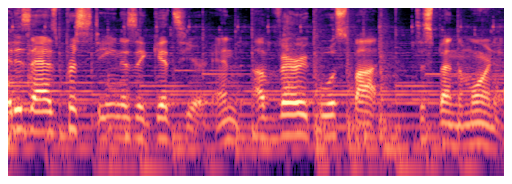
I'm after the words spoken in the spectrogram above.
It is as pristine as it gets here and a very cool spot to spend the morning.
